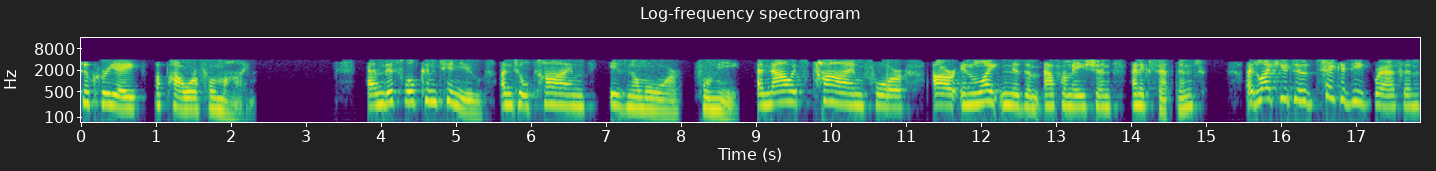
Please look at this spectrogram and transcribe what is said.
to create a powerful mind. And this will continue until time is no more for me. And now it's time for our Enlightenism affirmation and acceptance. I'd like you to take a deep breath and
